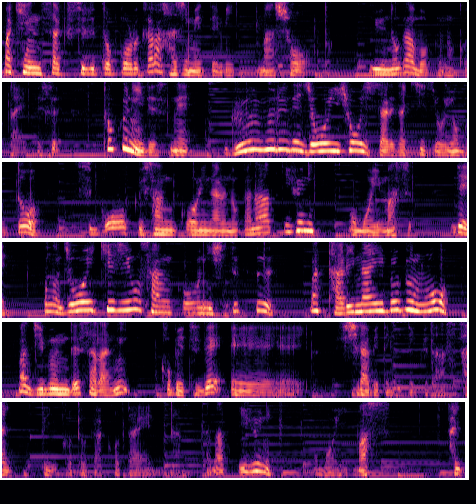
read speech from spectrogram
ま、検索するところから始めてみましょうというのが僕の答えです。特にですね、Google で上位表示された記事を読むと、すごく参考になるのかなっていうふうに思います。で、この上位記事を参考にしつつ、まあ、足りない部分を、まあ、自分でさらに個別で、えー、調べてみてくださいということが答えになるかなっていうふうに思います。はい、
